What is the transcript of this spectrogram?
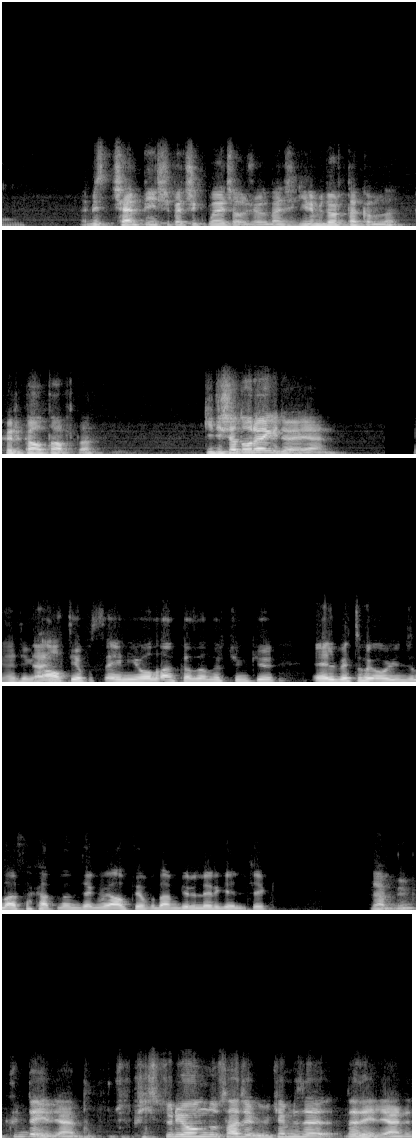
yani. biz Championship'e çıkmaya çalışıyoruz. Bence 24 takımlı, 46 hafta. Gidişat oraya gidiyor yani. Gerçekten Yani- altyapısı en iyi olan kazanır çünkü elbet o oyuncular sakatlanacak ve altyapıdan birileri gelecek. Ya mümkün değil yani. Fikstür yoğunluğu sadece ülkemizde de değil yani.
